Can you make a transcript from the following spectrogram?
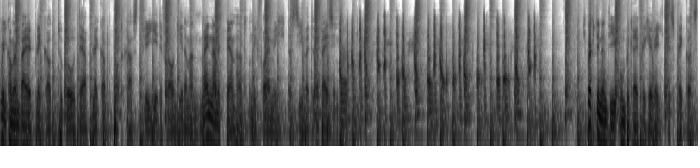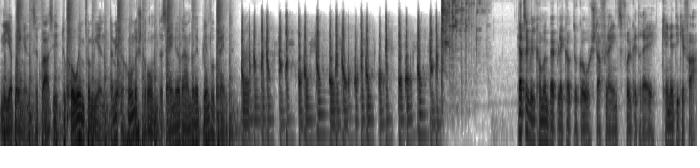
willkommen bei Blackout to Go, der Blackout Podcast für jede Frau und jedermann. Mein Name ist Bernhard und ich freue mich, dass Sie heute dabei sind. Ich möchte Ihnen die unbegreifliche Welt des Blackouts näher bringen, so quasi to go informieren, damit auch ohne Strom das eine oder andere Birndl brennt. Herzlich willkommen bei Blackout to Go Staffel 1 Folge 3 Kenne die Gefahr.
